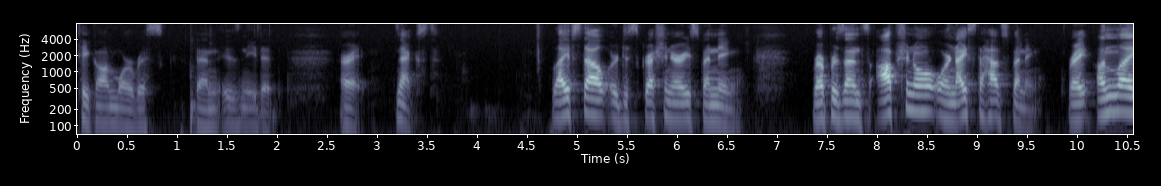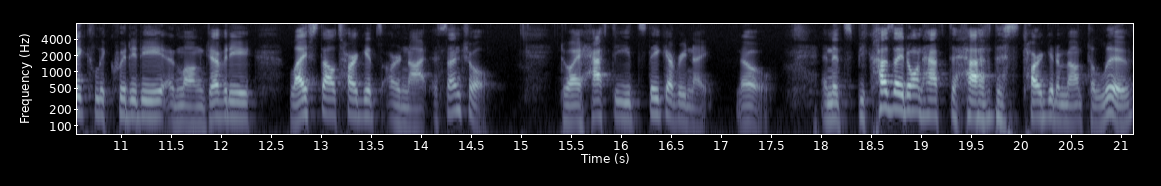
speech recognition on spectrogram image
take on more risk than is needed? All right, next. Lifestyle or discretionary spending represents optional or nice to have spending, right? Unlike liquidity and longevity, lifestyle targets are not essential. Do I have to eat steak every night? No. And it's because I don't have to have this target amount to live,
